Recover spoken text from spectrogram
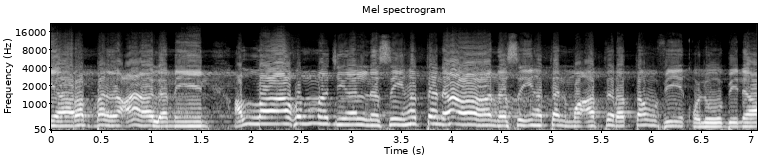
يا رب العالمين اللهم اجعل نصيحتنا نصيحة مؤثرة في قلوبنا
